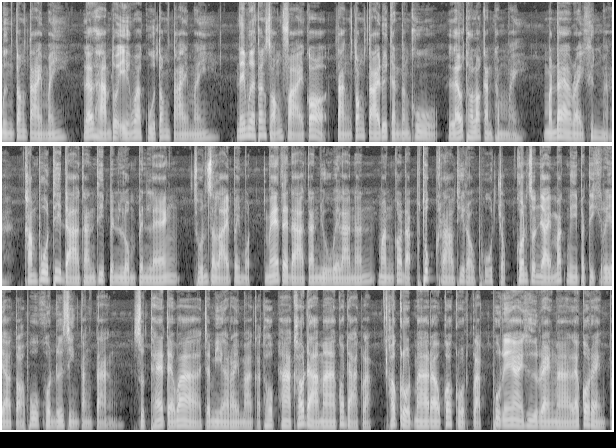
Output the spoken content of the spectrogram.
มึงต้องตายไหม แล้วถามตัวเองว่ากูต้องตายไหม ในเมื่อทั้งสองฝ่ายก็ต่างต้องตายด้วยกันทั้งคู่ แล้วทะเลาะกันทำไม มันได้อะไรขึ้นมาคำพูดที่ด่ากันที่เป็นลมเป็นแรงสูญสลายไปหมด แม้แต่ด่ากันอยู่เวลานั้น มันก็ดับทุกคราวที่เราพูดจบ คนส่วนใหญ่มักมีปฏิกิริยาต่อผู้คนหรือสิ่งต่างๆ สุดแท้แต่ว่าจะมีอะไรมากระทบ หากเขาด่ามาก็ด่ากลับ เขาโกรธมาเราก็โกรธกลับ พูดง่ายๆ คือแรงมาแล้วก็แรงไป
